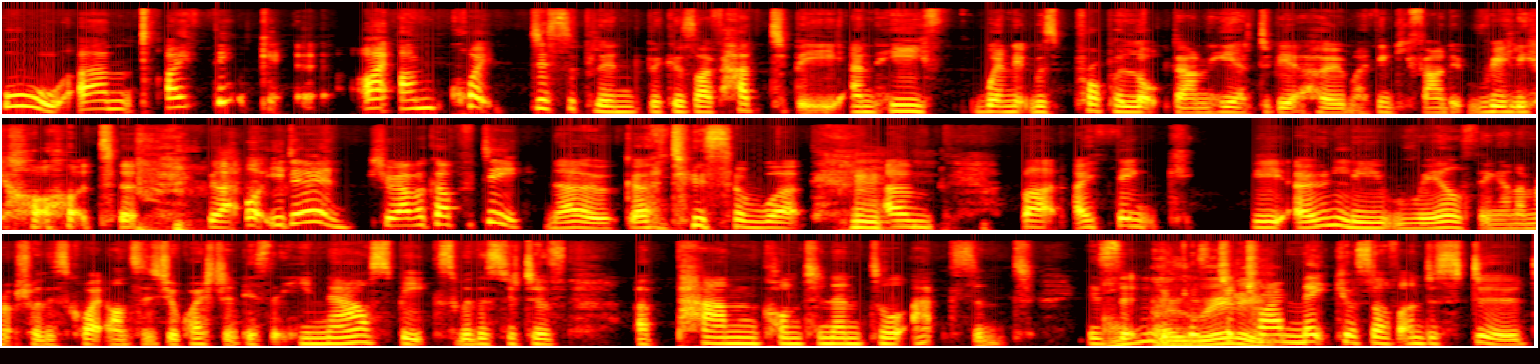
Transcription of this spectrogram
Oh, um, I think I, I'm quite disciplined because I've had to be. And he, when it was proper lockdown, he had to be at home. I think he found it really hard to be like, "What are you doing? Should we have a cup of tea?" No, go and do some work. um, but I think the only real thing, and I'm not sure this quite answers your question, is that he now speaks with a sort of a pan-continental accent. Is that Oh, because really? to try and make yourself understood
